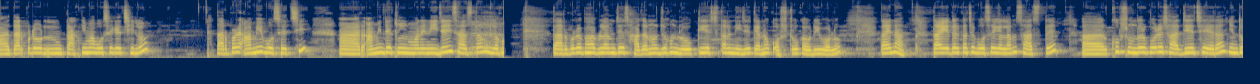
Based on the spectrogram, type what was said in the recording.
আর তারপরে কাকিমা বসে গেছিল। তারপরে আমি বসেছি, আর আমি দেখলাম মানে নিজেই সাজতাম যখন তারপরে ভাবলাম যে সাজানোর যখন লোকই এসছে, তাহলে নিজে কেন কষ্ট করি বলো? তাই না? তাই এদের কাছে বসে গেলাম সাজতে। আর খুব সুন্দর করে সাজিয়েছে এরা, কিন্তু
